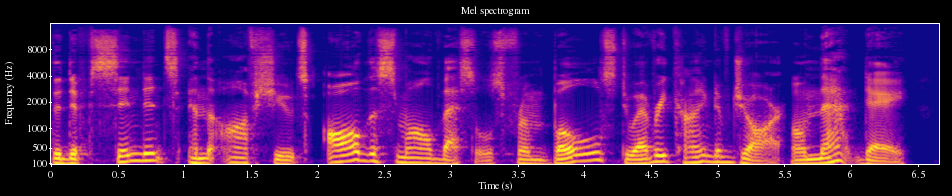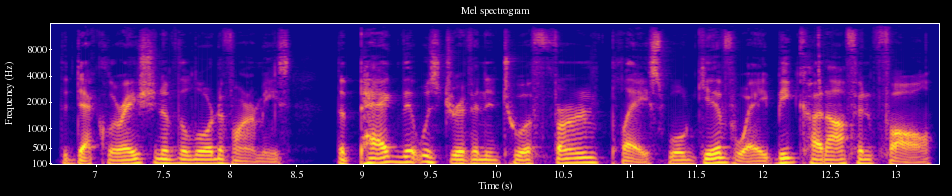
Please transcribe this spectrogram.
the descendants and the offshoots, all the small vessels, from bowls to every kind of jar. On that day, the declaration of the Lord of armies, the peg that was driven into a firm place will give way, be cut off and fall,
